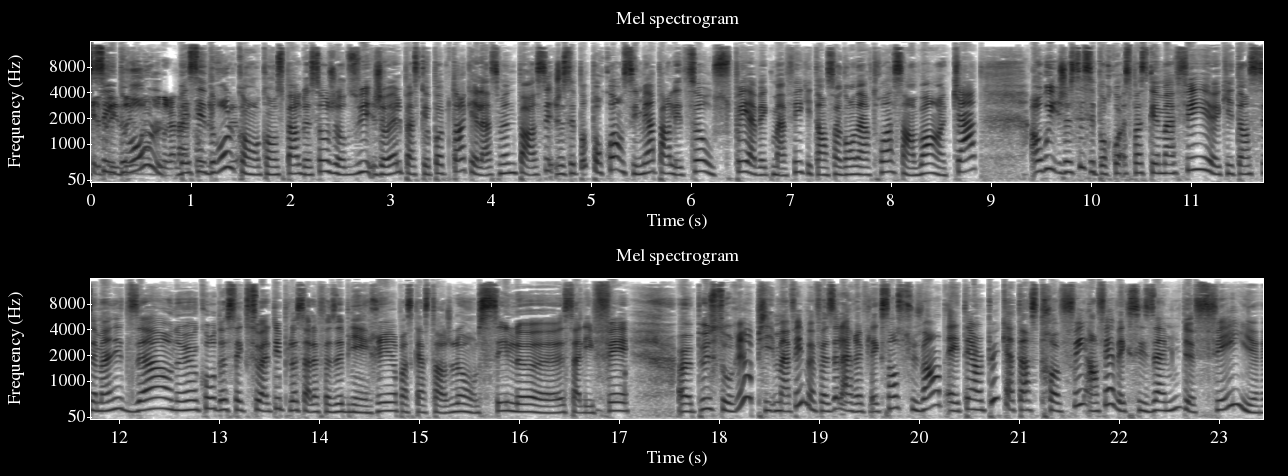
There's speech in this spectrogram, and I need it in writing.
C'est drôle. Ben, c'est drôle qu'on se parle de ça aujourd'hui, Joël, parce que pas plus tard que la semaine passée, je sais pas pourquoi on s'est mis à parler de ça au souper avec ma fille qui est en secondaire 3, s'en va en 4. Ah oui, je sais c'est pourquoi. C'est parce que ma fille euh, qui est en sixième année disait ah, on a eu un cours de sexualité, puis là ça la faisait bien rire parce qu'à cet âge-là, on le sait là, euh, ça les fait un peu sourire. Puis ma fille me faisait la réflexion suivante, elle était un peu catastrophée en fait avec ses amis de filles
